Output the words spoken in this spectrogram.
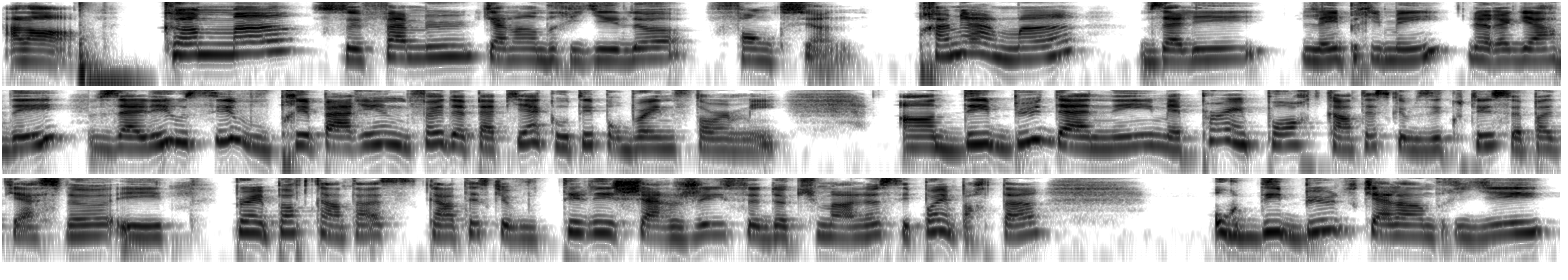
Alors, comment ce fameux calendrier-là fonctionne? Premièrement, vous allez l'imprimer, le regarder. Vous allez aussi vous préparer une feuille de papier à côté pour brainstormer. En début d'année, mais peu importe quand est-ce que vous écoutez ce podcast-là et peu importe quand est-ce, que vous téléchargez ce document-là, c'est pas important. Au début du calendrier,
